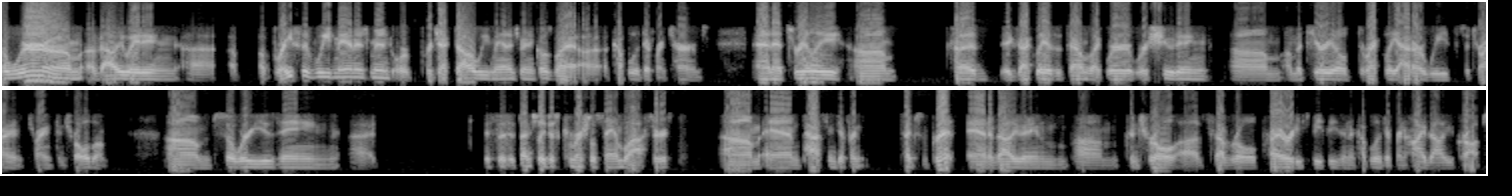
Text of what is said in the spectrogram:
So we're um, evaluating uh, abrasive weed management or projectile weed management. It goes by a, a couple of different terms, and it's really um, kind of exactly as it sounds like. We're we're shooting um, a material directly at our weeds to try and try and control them. Um, so we're using uh, it's essentially just commercial sandblasters um, and passing different types of grit and evaluating um, control of several priority species and a couple of different high value crops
